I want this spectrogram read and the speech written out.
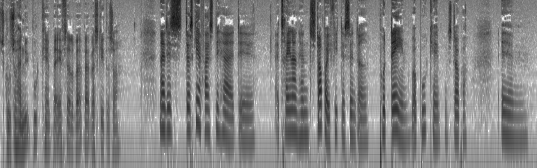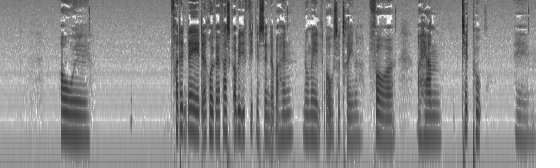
skulle du så have en ny bootcamp bagefter, eller hvad, hvad, hvad skete der så? Nej, det, der sker faktisk det her, at, øh, at træneren han stopper i fitnesscenteret på dagen, hvor bootcampen stopper. Øhm, og øh, fra den dag, der rykker jeg faktisk op i det fitnesscenter, hvor han normalt også træner, for at, at have ham tæt på. Øhm,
